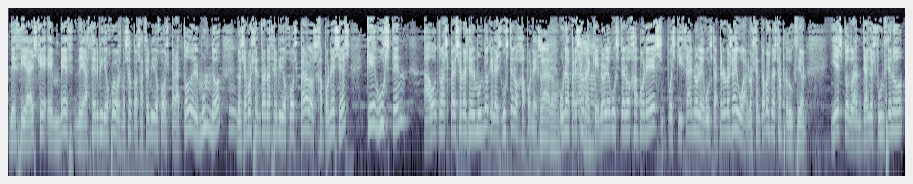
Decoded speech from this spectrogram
decía, es que en vez de hacer videojuegos, nosotros hacer videojuegos para todo el mundo, nos hemos centrado en hacer videojuegos para los japoneses que gusten a otras personas del mundo que les guste lo japonés. Claro. Una persona que no le guste lo japonés, pues quizá no le gusta, pero nos da igual, nos centramos en nuestra producción. Y esto durante años funcionó,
